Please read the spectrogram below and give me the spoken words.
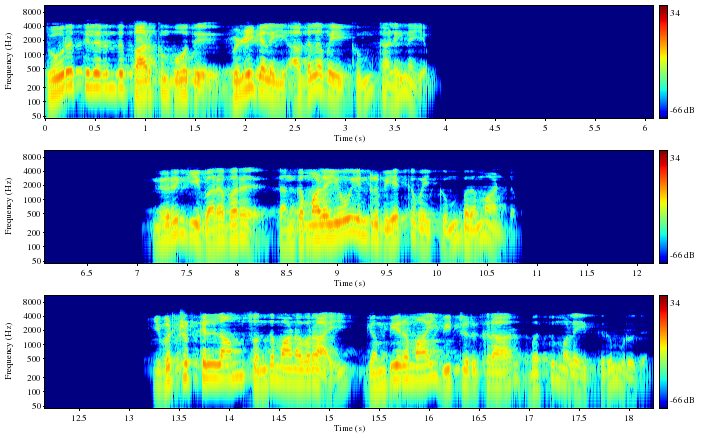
தூரத்திலிருந்து பார்க்கும்போது விழிகளை அகல வைக்கும் கலைநயம். நெருங்கி வர வர தங்கமலையோ என்று வியக்க வைக்கும் பிரம்மாண்டம். இவற்றுக்கெல்லாம் சொந்தமானவராய் கம்பீரமாய் வீற்றிருக்கிறார் பத்துமலை திருமுருகன்.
